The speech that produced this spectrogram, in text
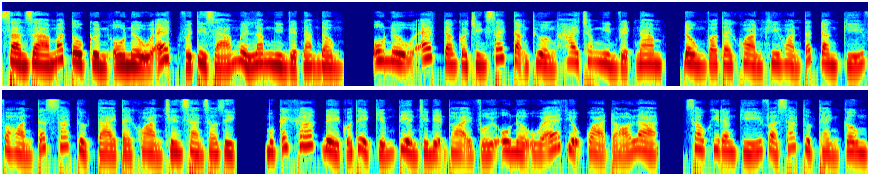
Sàn ra mắt token ONUS với tỷ giá 15.000 Việt Nam đồng. ONUS đang có chính sách tặng thưởng 200.000 Việt Nam đồng vào tài khoản khi hoàn tất đăng ký và hoàn tất xác thực tài tài khoản trên sàn giao dịch. Một cách khác để có thể kiếm tiền trên điện thoại với ONUS hiệu quả đó là sau khi đăng ký và xác thực thành công,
